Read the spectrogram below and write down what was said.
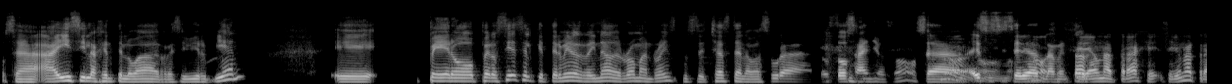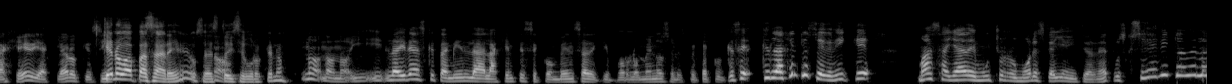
O sea, ahí sí la gente lo va a recibir bien. Eh, pero, pero sí es el que termina el reinado de Roman Reigns, pues echaste a la basura los dos años, ¿no? O sea, eso sí sería lamentable. Sería una, traje, sería una tragedia, claro que sí. ¿Qué no va a pasar, eh? O sea, estoy seguro que no. No, no, no. Y, la idea es que también la, la, gente se convenza de que por lo menos el espectáculo, que, se, que la gente se dedique más allá de muchos rumores que hay en internet, pues que se dedique a ver la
